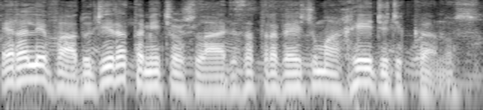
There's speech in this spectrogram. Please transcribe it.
era levado diretamente aos lares através de uma rede de canos.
